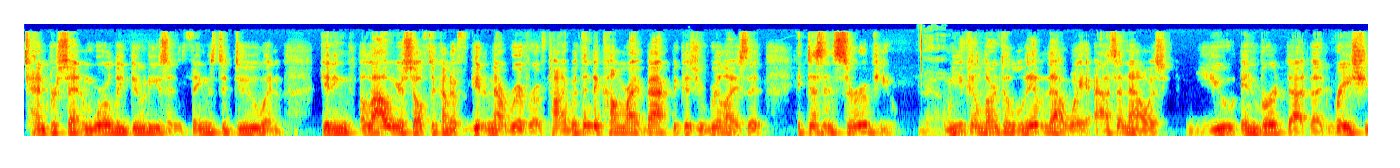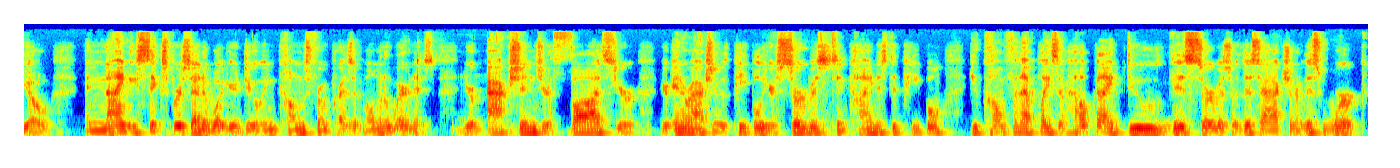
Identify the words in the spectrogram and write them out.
10% in worldly duties and things to do and getting allowing yourself to kind of get in that river of time but then to come right back because you realize that it doesn't serve you yeah. when you can learn to live that way as a nowist you invert that that ratio and 96% of what you're doing comes from present moment awareness mm-hmm. your actions your thoughts your your interaction with people your service and kindness to people you come from that place of how can i do this service or this action or this work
